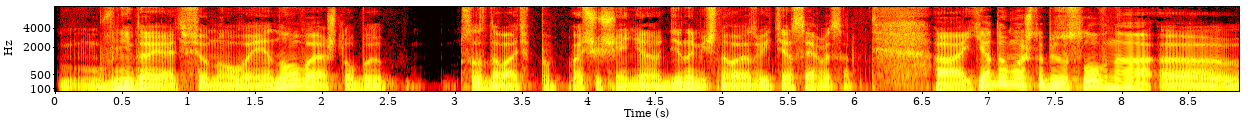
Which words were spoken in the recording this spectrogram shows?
внедрять все новое и новое, чтобы создавать ощущение динамичного развития сервиса. А, я думаю, что, безусловно, э,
